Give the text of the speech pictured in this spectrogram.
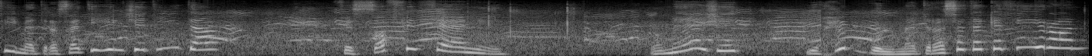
في مدرسته الجديدة. في الصف الثاني. وماجد يحب المدرسة كثيرا.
